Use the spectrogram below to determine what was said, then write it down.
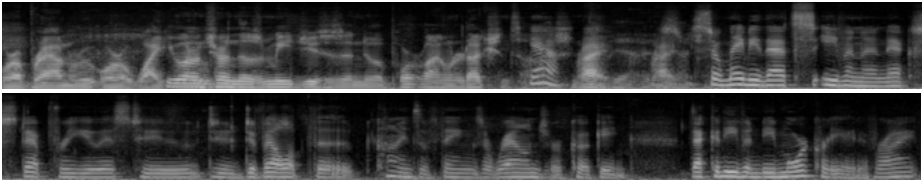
or a brown roux or a white You roux. want to turn those meat juices into a port wine reduction sauce. Yeah. Right, Yeah, it's- right. So maybe that's even a next step for you is to to develop the kinds of things around your cooking that could even be more creative, right?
